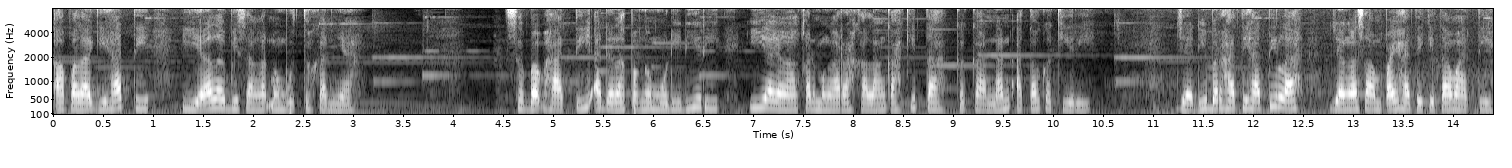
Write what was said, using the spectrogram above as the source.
apalagi hati, ia lebih sangat membutuhkannya. Sebab hati adalah pengemudi diri, ia yang akan mengarahkan langkah kita ke kanan atau ke kiri. Jadi berhati-hatilah, jangan sampai hati kita mati.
